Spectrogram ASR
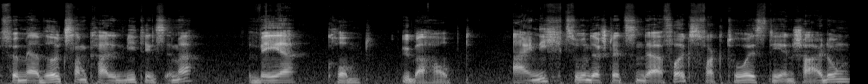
für mehr Wirksamkeit in Meetings immer, wer kommt überhaupt? Ein nicht zu unterschätzender Erfolgsfaktor ist die Entscheidung,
